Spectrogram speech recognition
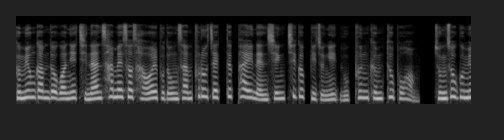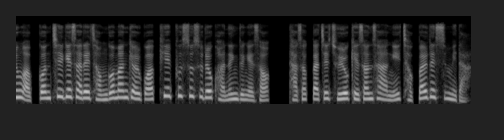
금융감독원이 지난 3에서 4월 부동산 프로젝트 파이낸싱 취급 비중이 높은 금투보험, 중소금융업권 7개사를 점검한 결과 PF 수수료 관행 등에서 5가지 주요 개선 사항이 적발됐습니다.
